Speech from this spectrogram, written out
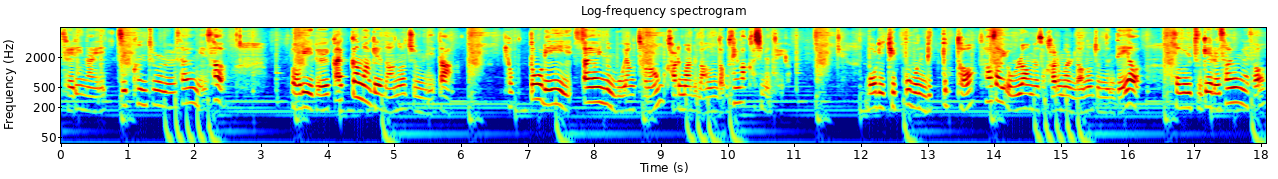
젤이나 엣지 컨트롤을 사용해서 머리를 깔끔하게 나눠줍니다. 벽돌이 쌓여있는 모양처럼 가르마를 나눈다고 생각하시면 돼요. 머리 뒷부분 밑부터 서서히 올라오면서 가르마를 나눠줬는데요. 거울 두 개를 사용해서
